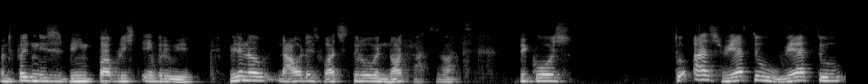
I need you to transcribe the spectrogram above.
And fake news is being published everywhere. We don't know nowadays what's true and not What's not? because to us we have to we have to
